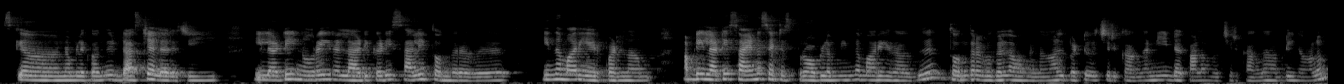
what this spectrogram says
ஸ்க- நம்மளுக்கு வந்து டஸ்ட் அலர்ஜி இல்லாட்டி நுரையீரல் அடிக்கடி சளி தொந்தரவு இந்த மாதிரி ஏற்படலாம். அப்படி இல்லாட்டி சைனசைட்டிஸ் ப்ராப்ளம் இந்த மாதிரி ஏதாவது தொந்தரவுகள் அவங்க நாள்பட்டு வச்சுருக்காங்க நீண்ட காலம் வச்சுருக்காங்க அப்படின்னாலும்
